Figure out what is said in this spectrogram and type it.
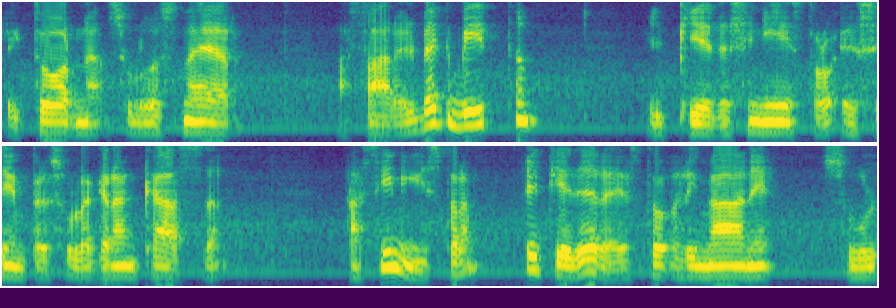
ritorna sullo snare a fare il backbeat il piede sinistro è sempre sulla gran cassa a sinistra e il piede destro rimane sul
